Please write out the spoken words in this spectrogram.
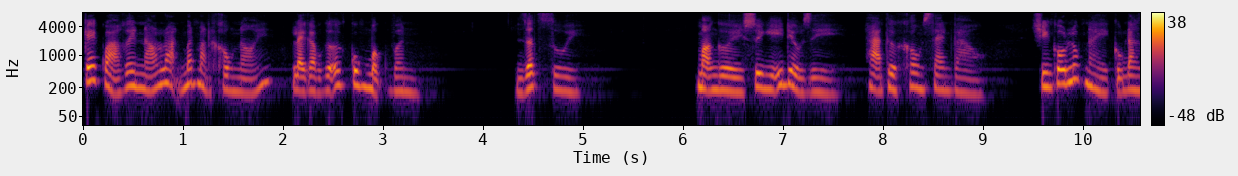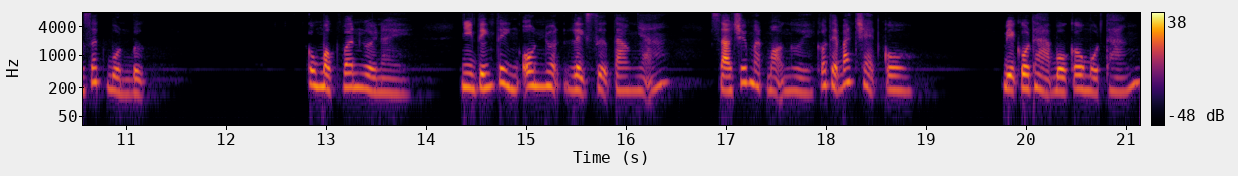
Kết quả gây náo loạn mất mặt không nói, Lại gặp gỡ Cung Mộc Vân. Rất xui. Mọi người suy nghĩ điều gì? Hạ thực không xen vào. Chính cô lúc này cũng đang rất buồn bực. Cung Mộc Vân người này, Nhìn tính tình ôn nhuận lịch sự tao nhã, Sao trước mặt mọi người có thể bắt chẹt cô? Bị cô thả bồ câu một tháng,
